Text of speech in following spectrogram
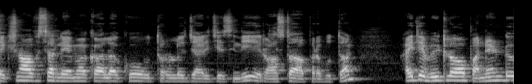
సెక్షన్ ఆఫీసర్ నియామకాలకు ఉత్తర్వులు జారీ చేసింది రాష్ట్ర ప్రభుత్వం. అయితే వీటిలో పన్నెండు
